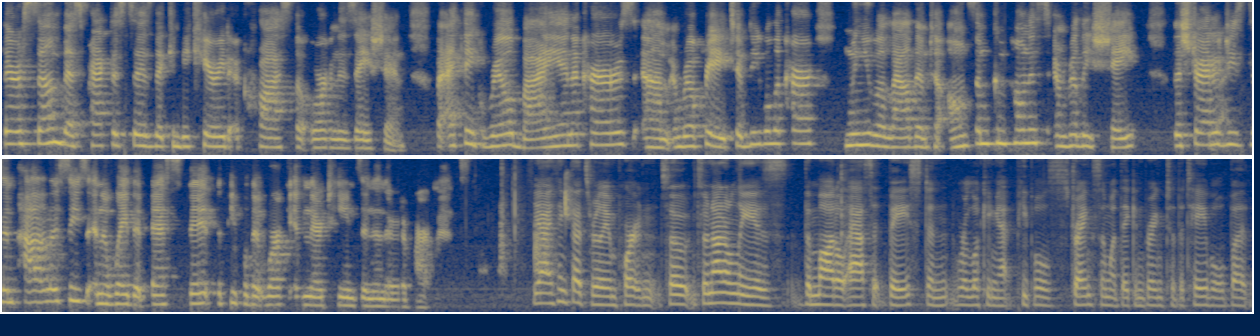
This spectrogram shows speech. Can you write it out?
There are some best practices that can be carried across the organization. But I think real buy-in occurs um, and real creativity will occur when you allow them to own some components and really shape the strategies and policies in a way that best fit the people that work in their teams and in their departments. Yeah, I think that's really important. So, so not only is the model asset-based, and we're looking at people's strengths and what they can bring to the table, but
